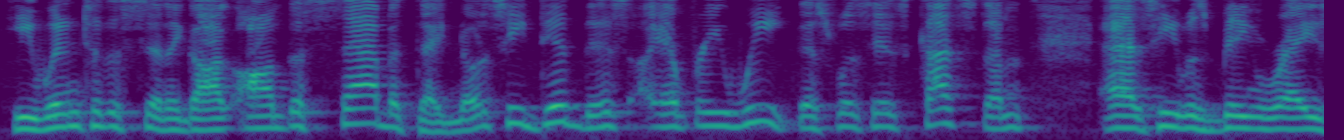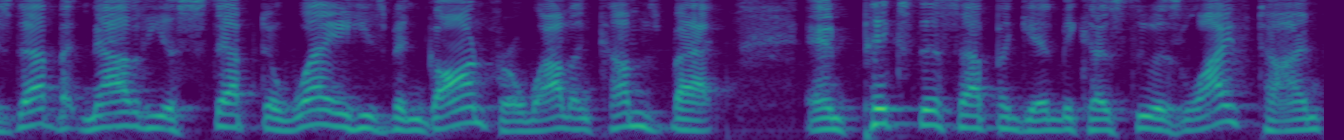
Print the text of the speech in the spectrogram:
he went into the synagogue on the Sabbath day. Notice he did this every week. This was his custom as he was being raised up. But now that he has stepped away, he's been gone for a while and comes back and picks this up again because through his lifetime,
